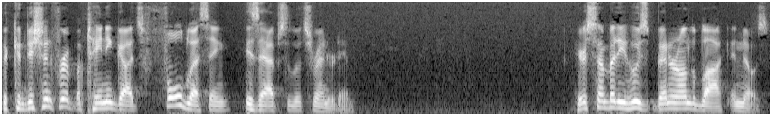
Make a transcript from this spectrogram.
The condition for obtaining God's full blessing is absolute surrender to Him. Here's somebody who's been around the block and knows.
